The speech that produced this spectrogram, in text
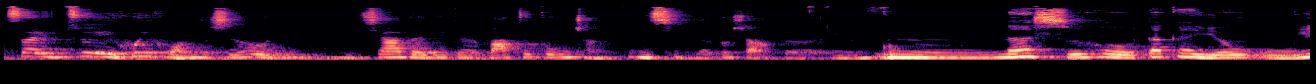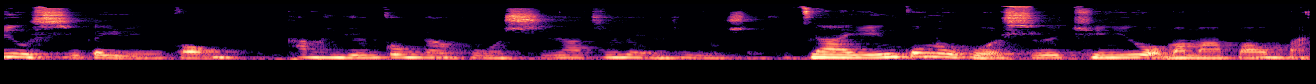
在最辉煌的时候，你家的那个 batik 工厂聘请了多少个员工？嗯，那时候大概有五六十个员工。他们员工的伙食啊之类的，是由谁负责？那员工的伙食全由我妈妈包办。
